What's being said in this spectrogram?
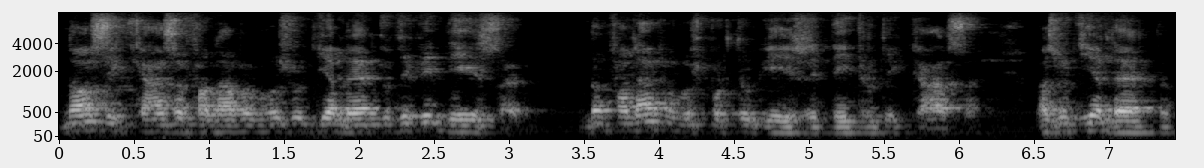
nós em casa falávamos o dialeto de Veneza. Não falávamos português dentro de casa, mas o dialeto,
